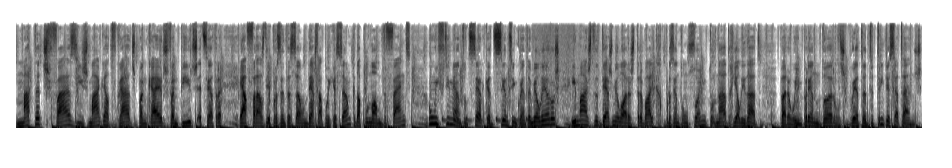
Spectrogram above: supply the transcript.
Mata, desfaz e esmaga advogados, banqueiros, vampiros, etc. É a frase de apresentação desta aplicação, que dá pelo nome de Fangs, um investimento de cerca de 150 mil euros e mais de 10 mil horas de trabalho que representam um sonho tornado realidade para o empreendedor lisboeta de 37 anos.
